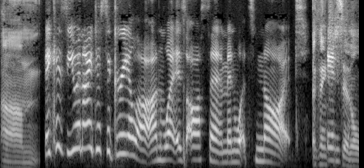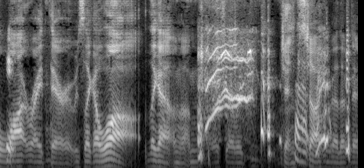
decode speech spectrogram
Um, because you and I disagree a lot on what is awesome and what's not. I think in- said a lot right there. It was like a law, like I don't know, I'm not sure what Jen's talking about up there.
